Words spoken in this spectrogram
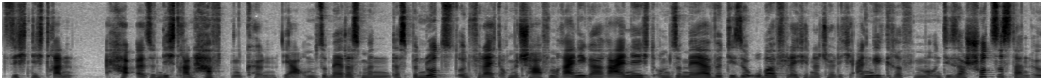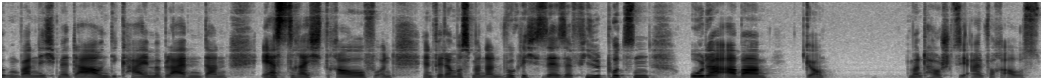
sich nicht dran also nicht dran haften können. Ja, umso mehr, dass man das benutzt und vielleicht auch mit scharfem Reiniger reinigt, umso mehr wird diese Oberfläche natürlich angegriffen und dieser Schutz ist dann irgendwann nicht mehr da und die Keime bleiben dann erst recht drauf und entweder muss man dann wirklich sehr, sehr viel putzen oder aber, ja, man tauscht sie einfach aus.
